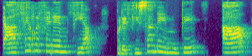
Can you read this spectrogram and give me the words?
hace referencia precisamente a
